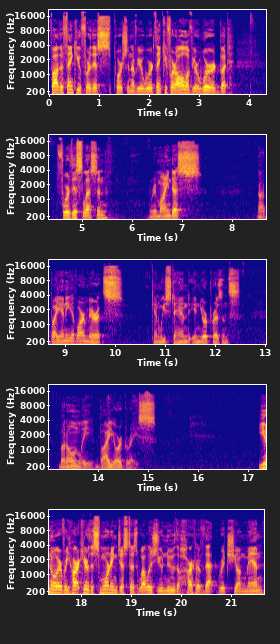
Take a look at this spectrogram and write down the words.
Father, thank you for this portion of your word. Thank you for all of your word, but for this lesson, remind us not by any of our merits can we stand in your presence, but only by your grace. You know every heart here this morning just as well as you knew the heart of that rich young man.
